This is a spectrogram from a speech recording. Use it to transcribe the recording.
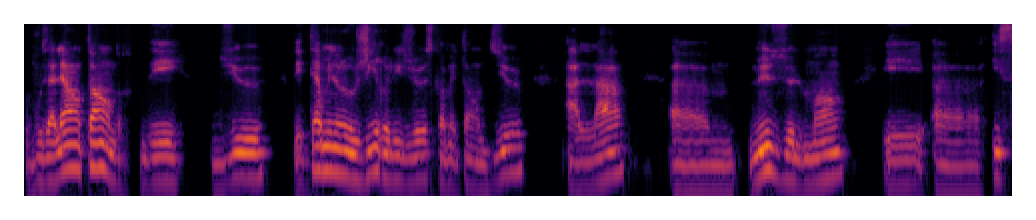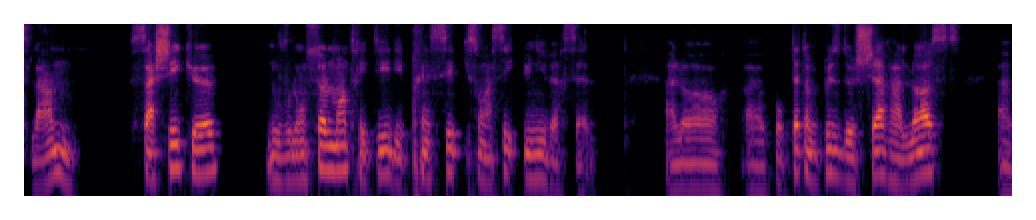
Vous allez entendre des dieux, des terminologies religieuses comme étant Dieu, Allah, euh, musulman, et euh, islam, sachez que nous voulons seulement traiter des principes qui sont assez universels. Alors, euh, pour peut-être un peu plus de chair à l'os, euh,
